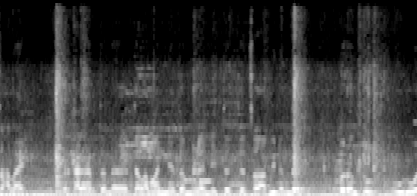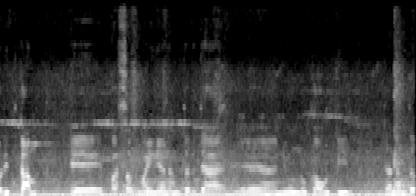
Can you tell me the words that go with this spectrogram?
झाला आहे तर खऱ्या अर्थानं त्याला मान्यता मिळाली तर त्याचं अभिनंदन. परंतु उर्वरित काम हे पाच सात महिन्यानंतर त्या निवडणुका होतील त्यानंतर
